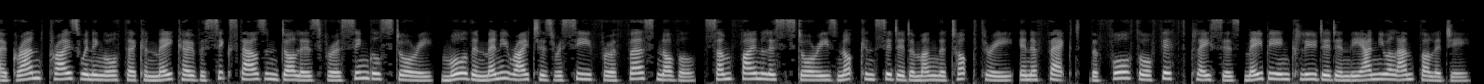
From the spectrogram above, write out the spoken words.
a grand prize-winning author can make over $6,000 for a single story, more than many writers receive for a first novel. Some finalist stories not considered among the top three in effect, the fourth or fifth places may be included in the annual anthology.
